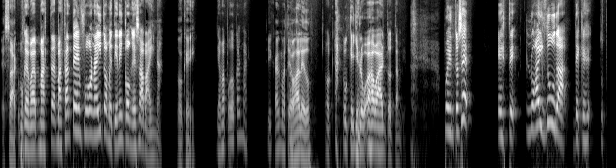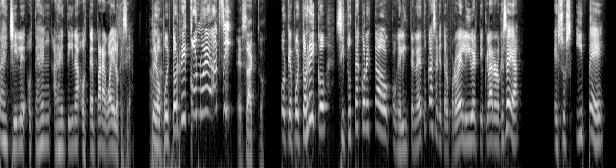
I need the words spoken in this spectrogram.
Exacto. Porque ba- bast- bastante enfogonaditos me tienen con esa vaina. Ok. ¿Ya me puedo calmar? Sí, cálmate, bájale dos. Ok, ok, yo lo voy a bajar todo también. Pues entonces, este, no hay duda de que tú estás en Chile, o estás en Argentina, o estás en Paraguay, o lo que sea. Pero Ajá. Puerto Rico no es así. Exacto. Porque Puerto Rico, si tú estás conectado con el internet de tu casa, que te lo provee Liberty, o claro, lo que sea, esos IP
